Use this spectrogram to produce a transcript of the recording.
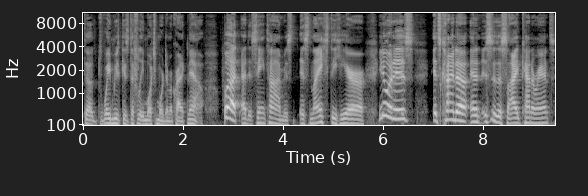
the, the way music is definitely much more democratic now. But at the same time, it's it's nice to hear. You know what it is? It's kind of, and this is a side kind of rant.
